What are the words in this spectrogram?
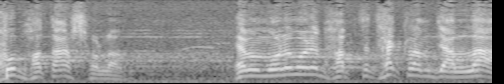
খুব হতাশ হলাম এবং মনে মনে ভাবতে থাকলাম যে আল্লাহ,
